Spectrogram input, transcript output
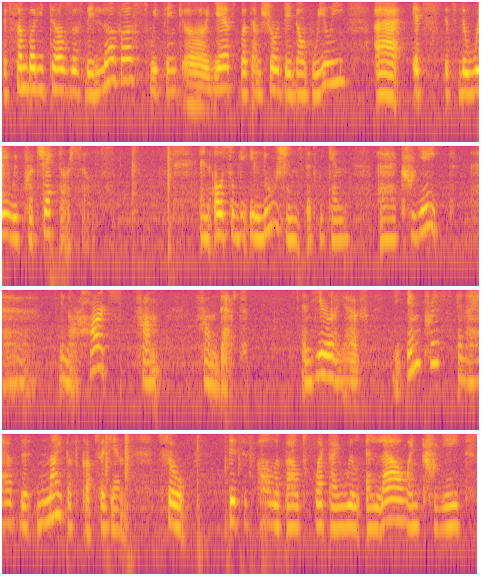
If somebody tells us they love us, we think, uh, yes, but I'm sure they don't really. Uh, it's, it's the way we project ourselves. And also the illusions that we can uh, create uh, in our hearts from, from that. And here I have the Empress and I have the Knight of Cups again. So this is all about what I will allow and create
